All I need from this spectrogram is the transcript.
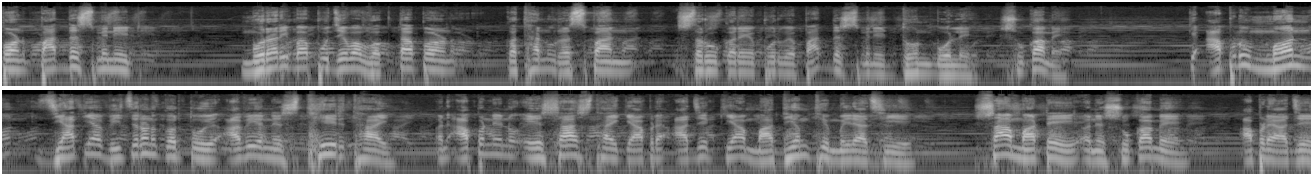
પણ પાંચ દસ મિનિટ મોરારી બાપુ જેવા વક્તા પણ કથાનું રસપાન શરૂ કરે પૂર્વે પાંચ દસ મિનિટ ધૂન બોલે. શું કામે કે આપણું મન જ્યાં ત્યાં વિચરણ કરતું હોય આવી અને સ્થિર થાય અને આપણને એનો અહેસાસ થાય કે આપણે આજે કયા માધ્યમથી મળ્યા છીએ, શા માટે અને શું કામે આપણે આજે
